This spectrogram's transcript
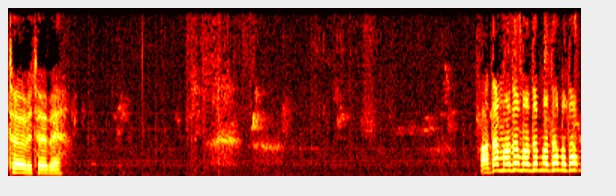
Tövbe tövbe. Adam adam adam adam adam.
